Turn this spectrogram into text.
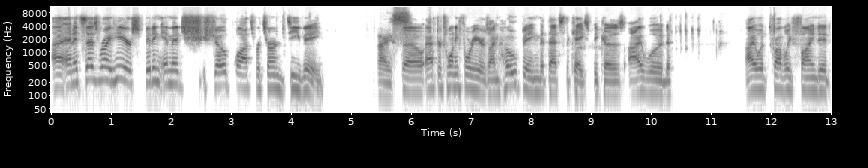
uh, and it says right here, spitting image show plots return to TV. nice. So after 24 years, I'm hoping that that's the case because I would, I would probably find it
